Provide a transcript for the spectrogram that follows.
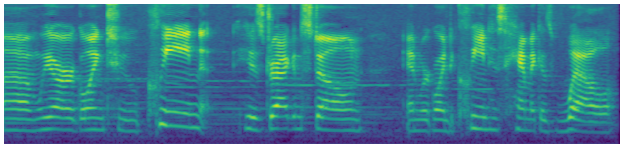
Um, we are going to clean his dragon stone and we're going to clean his hammock as well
